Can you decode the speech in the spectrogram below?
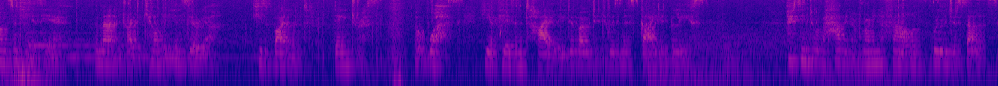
Konstantin is here. The man who tried to kill me in Syria. He's violent, dangerous, but worse, he appears entirely devoted to his misguided beliefs. I seem to have a habit of running afoul of religious zealots.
